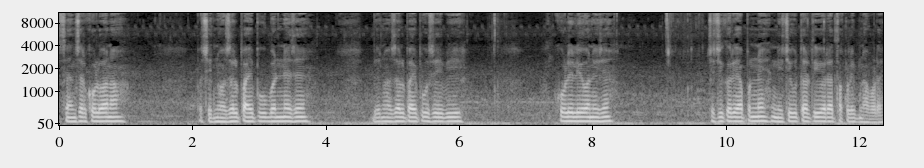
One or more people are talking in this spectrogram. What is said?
સેન્સર ખોલવાના. પછી નોઝલ પાઇપો બંને છે, બે નોઝલ પાઇપો છે એ બી ખોલી લેવાની છે, જેથી કરી આપણને નીચે ઉતરતી વાર તકલીફ ના પડે.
